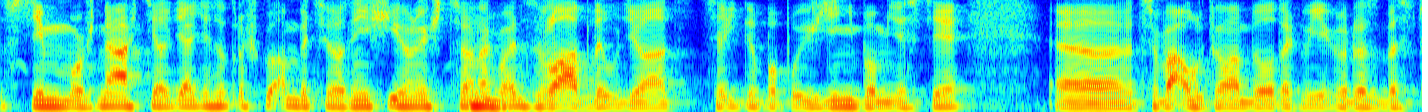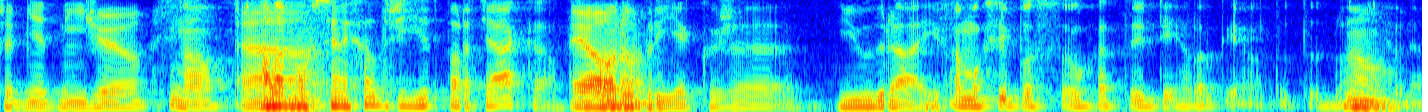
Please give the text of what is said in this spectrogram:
s tím možná chtěl dělat něco trošku ambicioznějšího, než co hmm. nakonec zvládli udělat. Celý to popojíždění po městě, eh, třeba autama bylo takový jako dost bezpředmětný, že jo. No. Ale Eh, mohl si nechat řídit parťáka. To Jo, bylo no. dobrý, jakože you drive. A mohl si poslouchat ty dialogy, no, to, to bylo No. výhoda.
